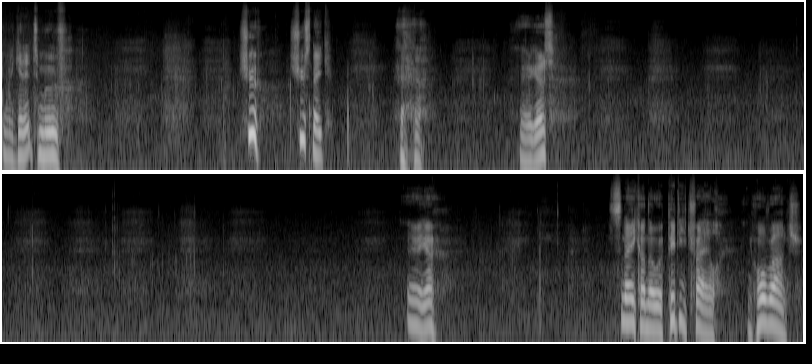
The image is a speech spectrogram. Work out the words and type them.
Let me get it to move. Shoo! Shoe snake. there he goes. There we go. Snake on the Wapiti Trail in Hall Ranch.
